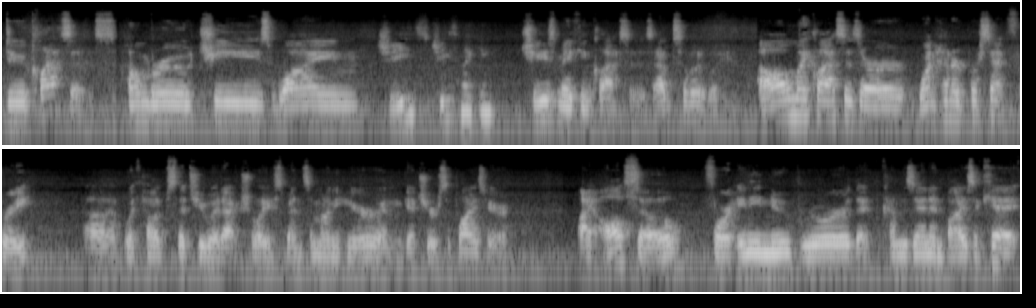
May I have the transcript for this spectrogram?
do classes homebrew, cheese, wine, Cheese? Cheese making? cheese making classes, absolutely. All my classes are 100% free, uh, with hopes that you would actually spend some money here and get your supplies here. I also, for any new brewer that comes in and buys a kit,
